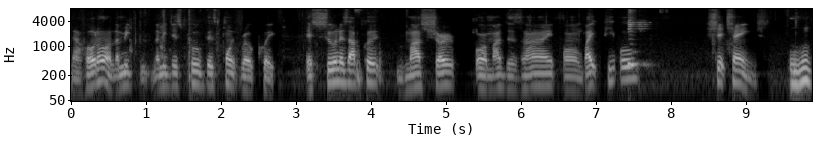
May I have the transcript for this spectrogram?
Now hold on. Let me let me just prove this point real quick. As soon as I put my shirt or my design on white people, shit changed. Mhm.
